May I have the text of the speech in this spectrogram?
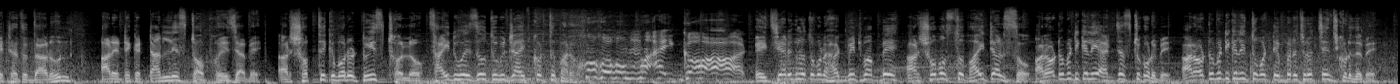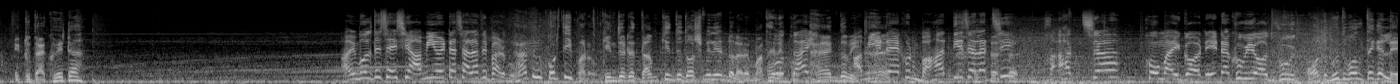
এটা তো দারুণ। আর এটাকে টানলে স্টপ হয়ে যাবে। আর সব থেকে বড় টুইস্ট হলো সাইড ওয়েজেও তুমি ড্রাইভ করতে পারো। ও মাই গড এই চেয়ারগুলো তোমার হার্টবিট মাপবে আর সমস্ত ভাইটালসও আর অটোমেটিক্যালি অ্যাডজাস্ট করবে আর অটোমেটিক্যালি তোমার টেম্পারেচার চেঞ্জ করে দেবে। একটু দেখো এটা। আমি বলতে চাইছি আমিও এটা চালাতে পারব। হ্যাঁ তুমি করতেই পারো। কিন্তু এটার দাম কিন্তু দশ মিলিয়ন ডলারের মাথায় ও রেখো। তাই? হ্যাঁ একদমই। আমি হ্যাঁ। এটা এখন বাহাত দিয়ে চালাচ্ছি? আচ্ছা ও মাই গড এটা খুবই অদ্ভুত। অদ্ভুত বলতে গেলে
